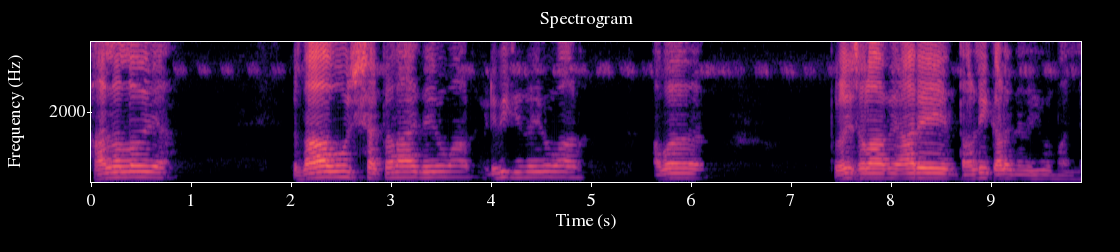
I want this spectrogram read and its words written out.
ഹലലുയ കർത്താവും ശക്തനായ ദൈവമാണ് ഇടിവിക്കുന്ന ദൈവമാണ്. അവർ പ്രൊഫസലാമി ആരെയും തള്ളിക്കളഞ്ഞ ദൈവമല്ല.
